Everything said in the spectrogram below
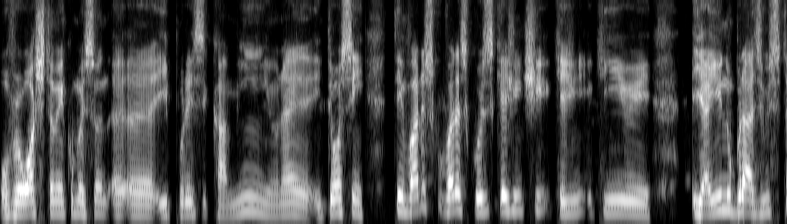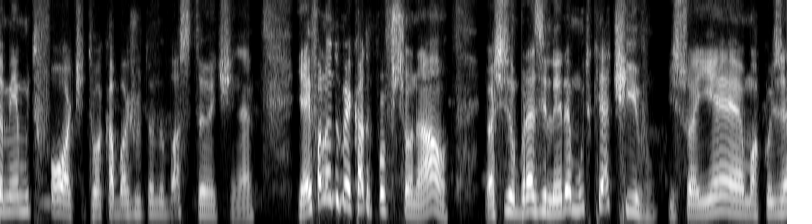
Overwatch também começou a é, é, ir por esse caminho, né? Então, assim, tem várias, várias coisas que a gente que, a gente, que e aí no Brasil isso também é muito forte, então acaba ajudando bastante, né? E aí falando do mercado profissional, eu acho que o brasileiro é muito criativo. Isso aí é uma coisa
